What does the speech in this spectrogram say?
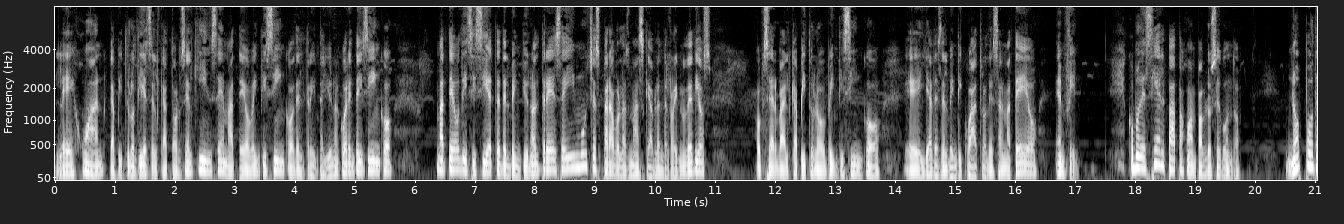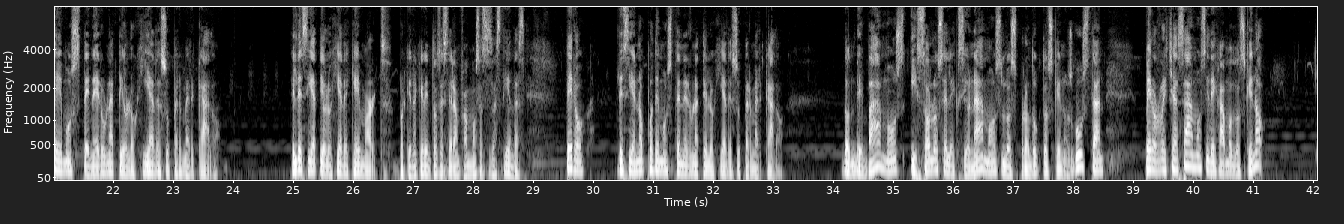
Lee Juan capítulo 10 del 14 al 15, Mateo 25 del 31 al 45, Mateo 17 del 21 al 13 y muchas parábolas más que hablan del reino de Dios. Observa el capítulo 25, eh, ya desde el 24 de San Mateo, en fin. Como decía el Papa Juan Pablo II, no podemos tener una teología de supermercado. Él decía teología de Kmart, porque en aquel entonces eran famosas esas tiendas. Pero decía, no podemos tener una teología de supermercado donde vamos y solo seleccionamos los productos que nos gustan, pero rechazamos y dejamos los que no.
